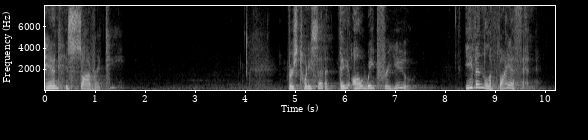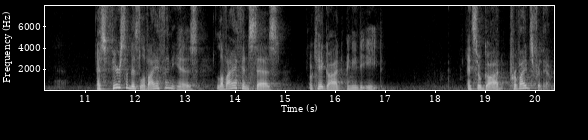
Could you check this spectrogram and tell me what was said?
and his sovereignty. Verse 27 they all wait for you. Even Leviathan, as fearsome as Leviathan is, Leviathan says, Okay, God, I need to eat. And so God provides for them.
